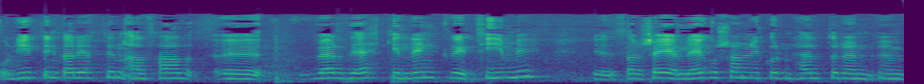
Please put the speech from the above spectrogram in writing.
og nýtingaréttin að það uh, verði ekki lengri tími þar að segja leigusamningurinn heldur en um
